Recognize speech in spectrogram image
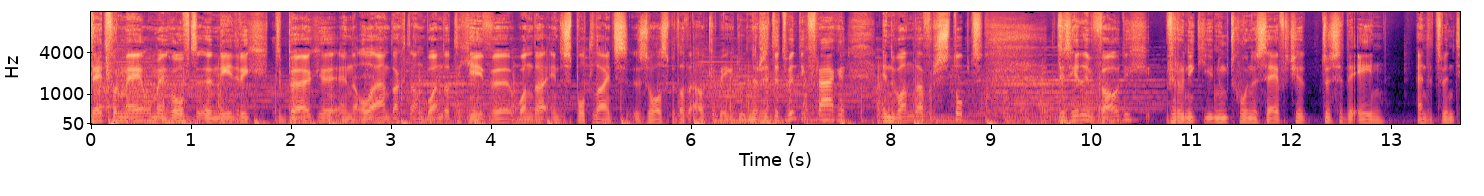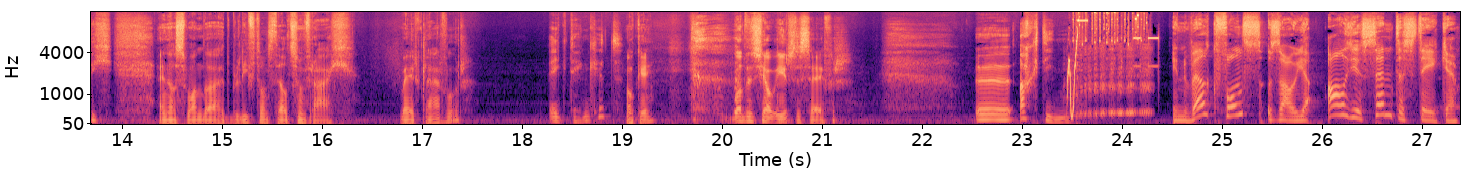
Tijd voor mij om mijn hoofd uh, nederig te buigen en alle aandacht aan Wanda te geven. Wanda in de spotlights, zoals we dat elke week doen. Er zitten twintig vragen in Wanda verstopt. Het is heel eenvoudig. Veronique, je noemt gewoon een cijfertje tussen de 1 en de 20. En als Wanda het belieft, dan stelt ze een vraag. Ben je er klaar voor? Ik denk het. Oké. Okay. Wat is jouw eerste cijfer? Uh, 18. In welk fonds zou je al je centen steken?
